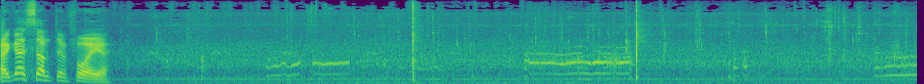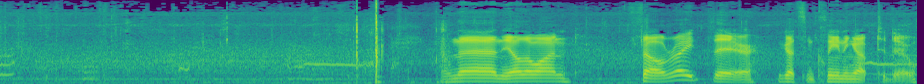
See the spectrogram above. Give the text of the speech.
I got something for you. And then the other one fell right there. We got some cleaning up to do.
